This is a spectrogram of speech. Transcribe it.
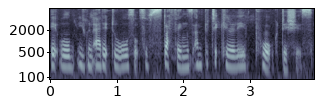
it will, you can add it to all sorts of stuffings and particularly pork dishes.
